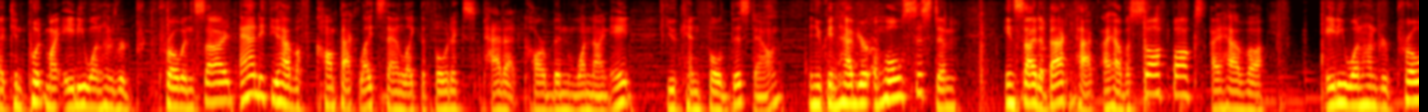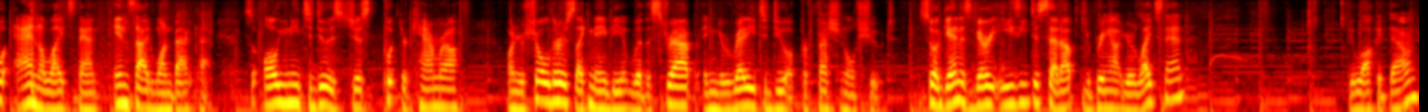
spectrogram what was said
I can put my AD100 Pro inside, and if you have a compact light stand like the Phottix Padat Carbon 198, you can fold this down, and you can have your whole system inside a backpack. I have a softbox, I have a AD100 Pro, and a light stand inside one backpack. So all you need to do is just put your camera on your shoulders, like maybe with a strap, and you're ready to do a professional shoot. So again, it's very easy to set up. You bring out your light stand, you lock it down,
